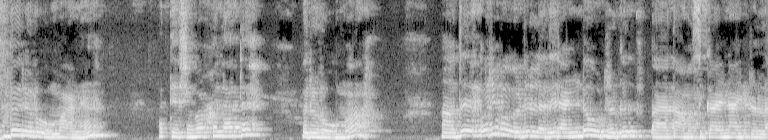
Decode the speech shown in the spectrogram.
ഇതൊരു റൂമാണ് അത്യാവശ്യം കുഴപ്പമില്ലാത്ത ഒരു റൂം അത് ഒരു വീടുള്ളത് രണ്ട് വീട്ടുകാർക്ക് താമസിക്കാനായിട്ടുള്ള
